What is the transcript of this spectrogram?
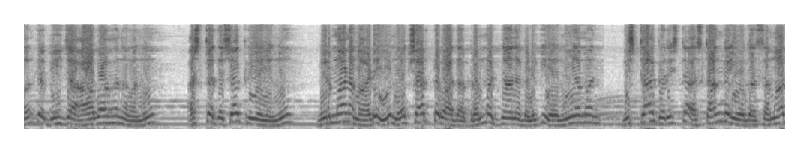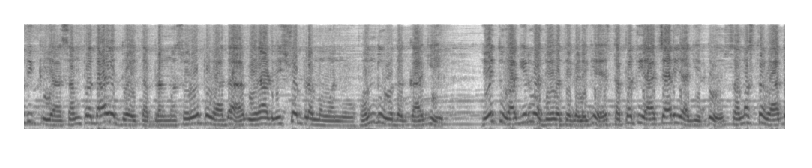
ಮಂತ್ರ ಬೀಜ ಆವಾಹನವನ್ನು ಅಷ್ಟದಶ ಕ್ರಿಯೆಯನ್ನು ನಿರ್ಮಾಣ ಮಾಡಿ ಮೋಕ್ಷಾರ್ಥವಾದ ಬ್ರಹ್ಮಜ್ಞಾನಗಳಿಗೆ ನಿಯಮ, ನಿಷ್ಠಾಗರಿಷ್ಠ ಅಷ್ಟಾಂಗ ಯೋಗ ಸಮಾಧಿ ಕ್ರಿಯಾ ಸಂಪ್ರದಾಯ ದ್ವೈತ ಬ್ರಹ್ಮ ಸ್ವರೂಪವಾದ ವಿರಾಟ್ ವಿಶ್ವ ಬ್ರಹ್ಮವನ್ನು ಹೊಂದುವುದಕ್ಕಾಗಿ ಹೇತುವಾಗಿರುವ ದೇವತೆಗಳಿಗೆ ಸ್ಥಪತಿ ಆಚಾರಿಯಾಗಿದ್ದು ಸಮಸ್ತವಾದ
